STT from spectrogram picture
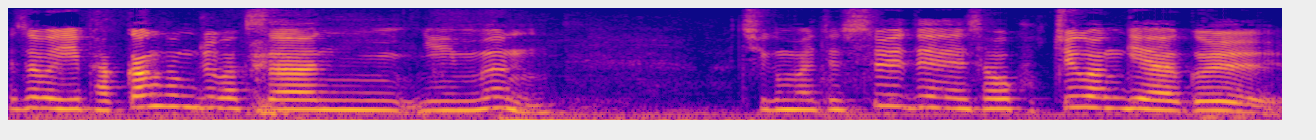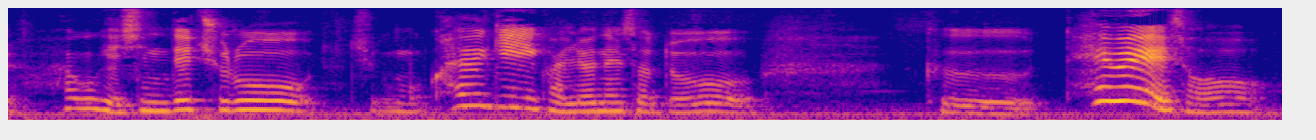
그래서 이 박강성주 박사님은 지금 하여튼 스웨덴에서 국제관계학을 하고 계신데 주로 지금 뭐 칼기 관련해서도 그 해외에서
